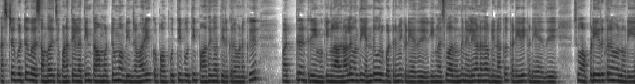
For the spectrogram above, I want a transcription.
கஷ்டப்பட்டு வ- சம்பாதிச்ச பணத்தை எல்லாத்தையும் தான் மட்டும் அப்படின்ற மாதிரி ப- பொத்தி பொத்தி பாதுகாத்து இருக்கிறவனுக்கு பற்றற்றே ஓகேங்களா? அதனால் வந்து எந்த ஒரு பற்றுமே கிடையாது ஓகேங்களா? ஸோ அது வந்து நிலையானது அப்படின்னாக்கா கிடையவே கிடையாது. ஸோ அப்படி இருக்கிறவனுடைய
